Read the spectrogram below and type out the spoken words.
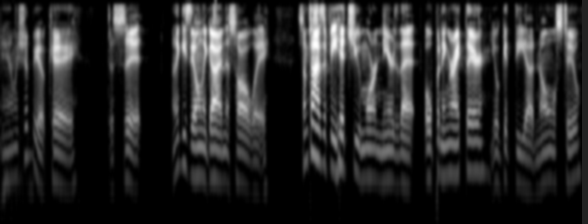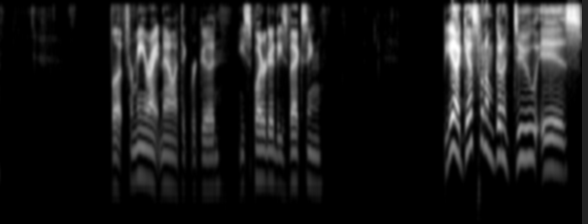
And we should be okay to sit. I think he's the only guy in this hallway. Sometimes if he hits you more near that opening right there, you'll get the uh, too. But for me right now, I think we're good. He's splurted, he's vexing. But yeah, I guess what I'm going to do is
